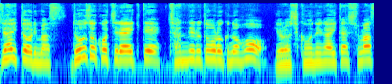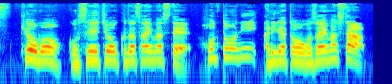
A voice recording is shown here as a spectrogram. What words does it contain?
開いております。どうぞこちらへ来て、チャンネル登録の方、よろしくお願いいたします。今日もご清聴くださいまして、本当にありがとうございました。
